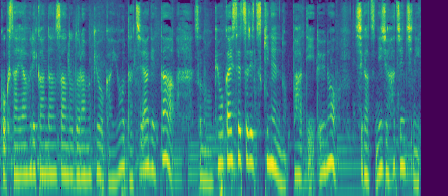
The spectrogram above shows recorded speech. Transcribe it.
国際アフリカンダンスドラム協会を立ち上げたその協会設立記念のパーティーというのを4月28日に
